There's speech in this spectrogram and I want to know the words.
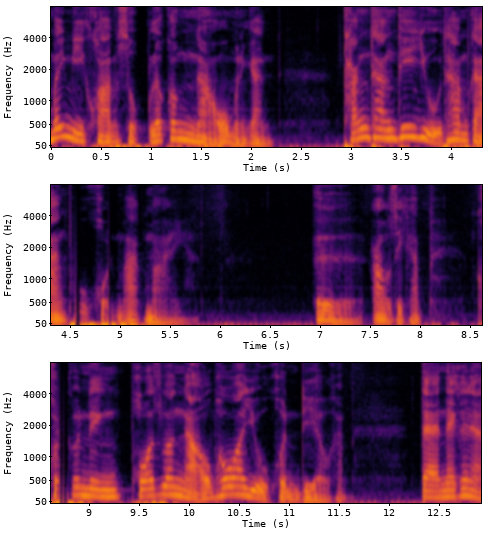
ไม่มีความสุขแล้วก็เหงาเหมือนกัน ทั้งๆทที่อยู่ท่ามกลางผู้คนมากมาย เออ เอาสิครับ คนคนหนึ่งโพสต์ว่าเหงาเพราะว่าอยู่คนเดียวครับ แต่ในขณะ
